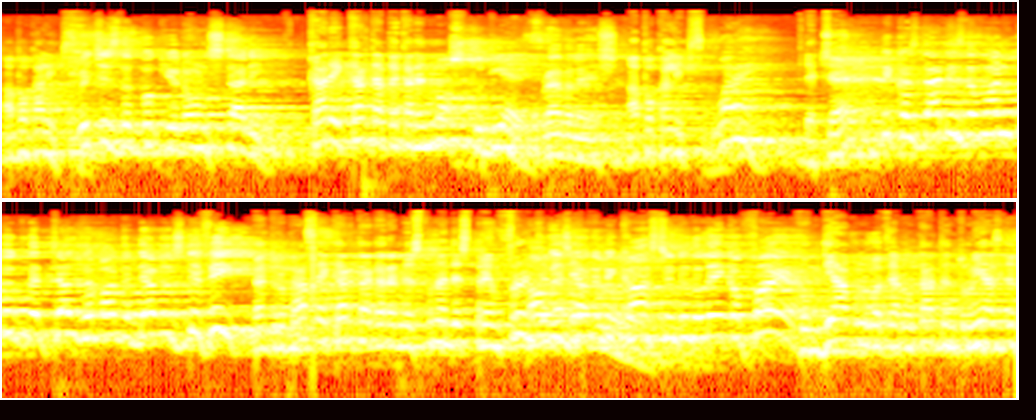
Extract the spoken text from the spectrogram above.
Apocalipsa. Which is the book you don't study? Care e cartea pe care nu o studiezi? Revelation. Apocalipsa. Why? De ce? Because that is the one book that tells about the devil's defeat. Pentru că asta e cartea care ne spune despre How înfrângerea he's going to be diavolului. cast into the lake of fire. Cum diavolul va fi aruncat într-un iaz de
